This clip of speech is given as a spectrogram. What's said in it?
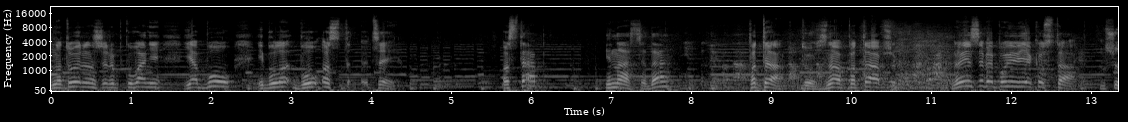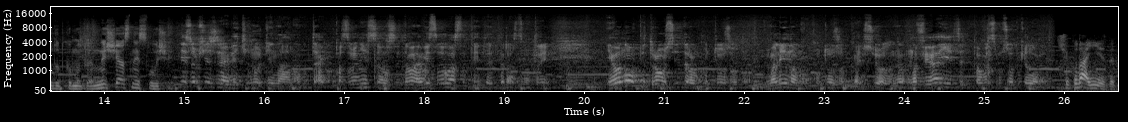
В натурі на жеребкуванні я був і було, був Ост... цей. Остап і Настя, да? Потап. Тут, знав Потап, що... Ну він себе повів як Остап. Ну что тут кому-то? Несчастный случай. Здесь вообще жребий тянуть не надо. Ну так, позвони Селси, давай, вы согласны, ты, ты, ты, раз, два, три. Иванов, Петров, Сидоров, Кутузов, там, Малиновка, Кутузовка, и все. На, нафига ездить по 800 километров? Чи куди їздити?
